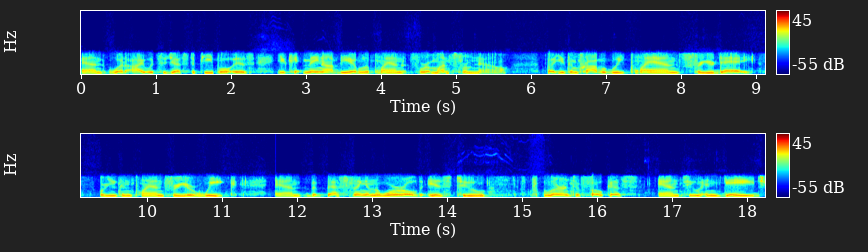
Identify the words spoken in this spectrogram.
and what I would suggest to people is you can, may not be able to plan for a month from now, but you can probably plan for your day or you can plan for your week. And the best thing in the world is to learn to focus and to engage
